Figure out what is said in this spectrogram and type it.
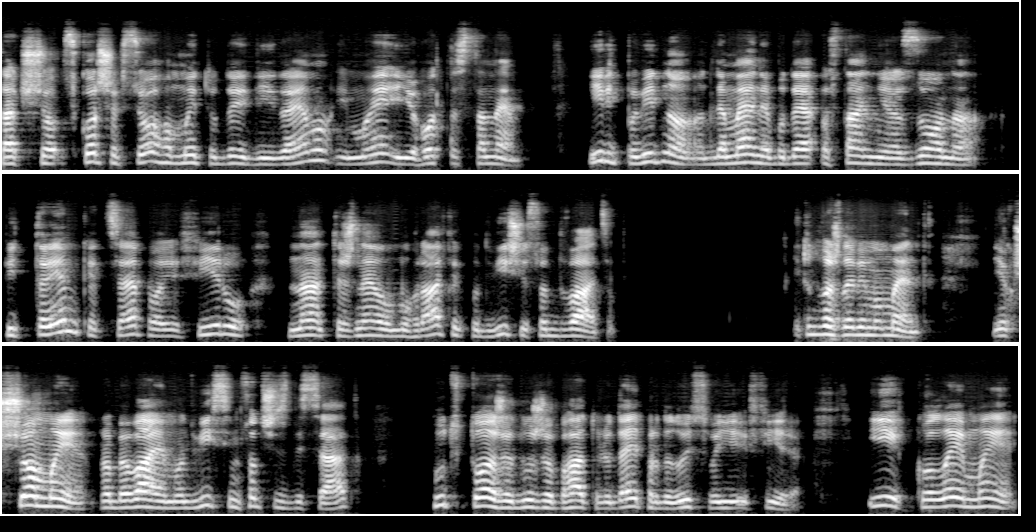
Так що, скорше всього, ми туди дійдемо і ми його тестанемо. І відповідно для мене буде остання зона підтримки це по ефіру на тижневому графіку 2620. І тут важливий момент. Якщо ми пробиваємо 2760, тут теж дуже багато людей продадуть свої ефіри. І коли ми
